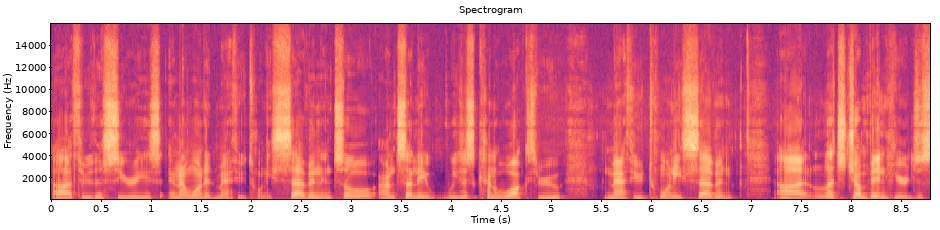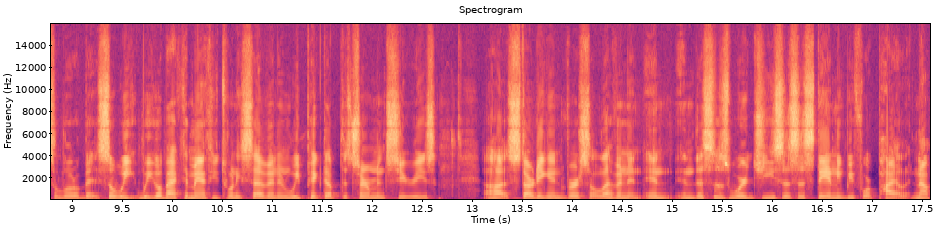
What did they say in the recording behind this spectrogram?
uh, through this series, and I wanted Matthew 27. And so on Sunday, we just kind of walk through Matthew 27. Uh, let's jump in here just a little bit. So we, we go back to Matthew 27, and we picked up the sermon series uh, starting in verse 11. And, and, and this is where Jesus is standing before Pilate. Now,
